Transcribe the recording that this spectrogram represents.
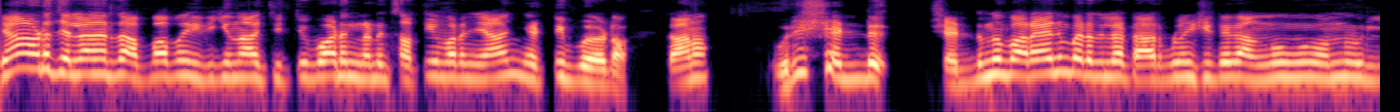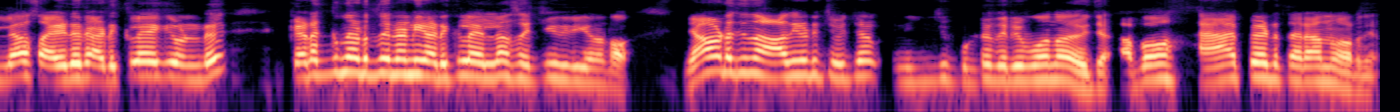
ഞാൻ അവിടെ ചെല്ലാൻ നേരത്തെ അപ്പാപ്പൻ ഇരിക്കുന്ന ആ ചുറ്റുപാടും കണ്ട് സത്യം പറഞ്ഞ് ഞാൻ ഞെട്ടിപ്പോയി കേട്ടോ. കാരണം ഒരു ഷെഡ് ഷെഡ് എന്ന് പറയാനും പറ്റത്തില്ല. ടാർപ്പിളിൻ ഷീറ്റൊക്കെ അങ്ങും ഇങ്ങും ഒന്നും ഇല്ല. സൈഡ് ഒരു അടുക്കളയൊക്കെ ഉണ്ട്. കിടക്കുന്നിടത്ത് ഈ അടുക്കള എല്ലാം സെറ്റ് ചെയ്തിരിക്കണം കേട്ടോ. ഞാൻ അവിടെ ചെന്ന് ആദ്യമായിട്ട് ചോദിച്ചാൽ എനിക്ക് പുട്ട് തരുമോ എന്ന് ചോദിച്ചാൽ അപ്പോൾ ഹാപ്പി ആയിട്ട് തരാമെന്ന് പറഞ്ഞു.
